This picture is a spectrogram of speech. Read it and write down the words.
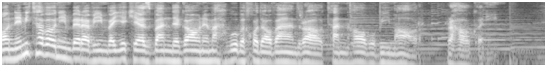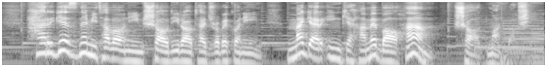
ما نمی توانیم برویم و یکی از بندگان محبوب خداوند را تنها و بیمار رها کنیم. هرگز نمی توانیم شادی را تجربه کنیم مگر اینکه همه با هم شادمان باشیم.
